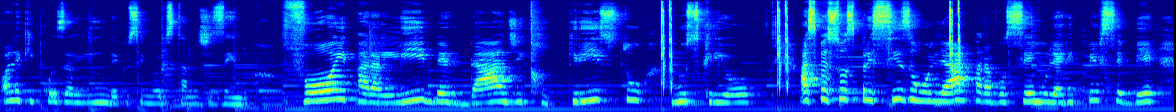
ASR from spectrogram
Olha que coisa linda que o Senhor está nos dizendo. Foi para a liberdade que Cristo nos criou. As pessoas precisam olhar para você, mulher, e perceber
